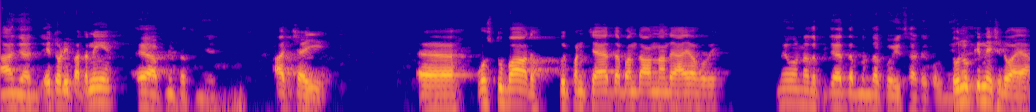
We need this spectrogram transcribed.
ਹਾਂਜੀ ਹਾਂਜੀ। ਇਹ ਤੁਹਾਡੀ ਪਤਨੀ ਹੈ? ਇਹ ਆਪਣੀ ਪਤਨੀ ਹੈ ਜੀ। ਅੱਛਾ ਜੀ। ਅਹ ਉਸ ਤੋਂ ਬਾਅਦ ਕੋਈ ਪੰਚਾਇਤ ਦਾ ਬੰਦਾ ਉਹਨਾਂ ਦੇ ਆਇਆ ਹੋਵੇ? ਨਹੀਂ ਉਹਨਾਂ ਦਾ ਪੰਚਾਇਤ ਦਾ ਬੰਦਾ ਕੋਈ ਸਾਡੇ ਕੋਲ ਨਹੀਂ ਤੁਹਾਨੂੰ ਆਇਆ। ਕਿੰਨੇ ਛਡਵਾਇਆ?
